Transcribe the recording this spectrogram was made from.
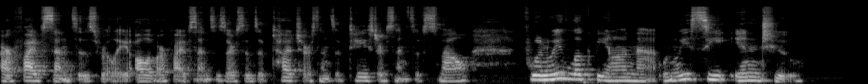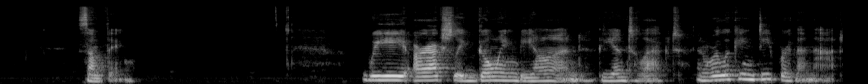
our five senses really, all of our five senses, our sense of touch, our sense of taste, our sense of smell when we look beyond that, when we see into something, we are actually going beyond the intellect and we're looking deeper than that.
